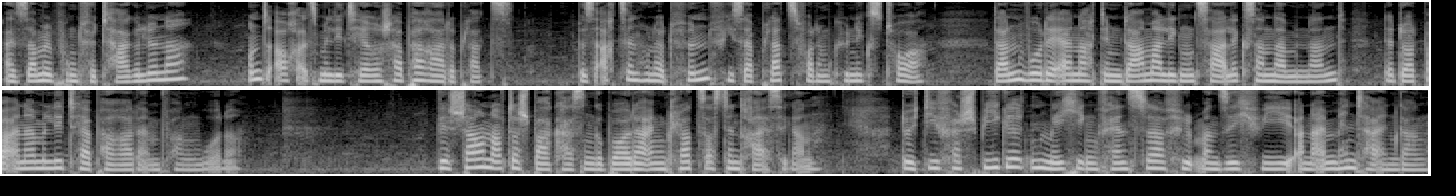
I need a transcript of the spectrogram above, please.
als Sammelpunkt für Tagelöhner und auch als militärischer Paradeplatz. Bis 1805 hieß er Platz vor dem Königstor. Dann wurde er nach dem damaligen Zar Alexander benannt, der dort bei einer Militärparade empfangen wurde. Wir schauen auf das Sparkassengebäude, einen Klotz aus den 30ern. Durch die verspiegelten, milchigen Fenster fühlt man sich wie an einem Hintereingang.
